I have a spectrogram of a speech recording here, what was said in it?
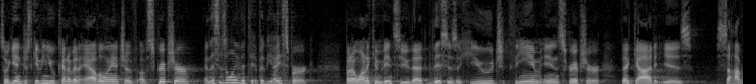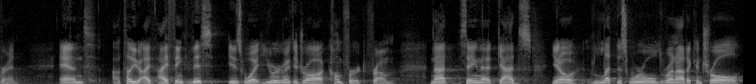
So, again, just giving you kind of an avalanche of, of Scripture, and this is only the tip of the iceberg. But I want to convince you that this is a huge theme in Scripture that God is sovereign. And I'll tell you, I, I think this is what you are going to draw comfort from. Not saying that God's, you know, let this world run out of control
